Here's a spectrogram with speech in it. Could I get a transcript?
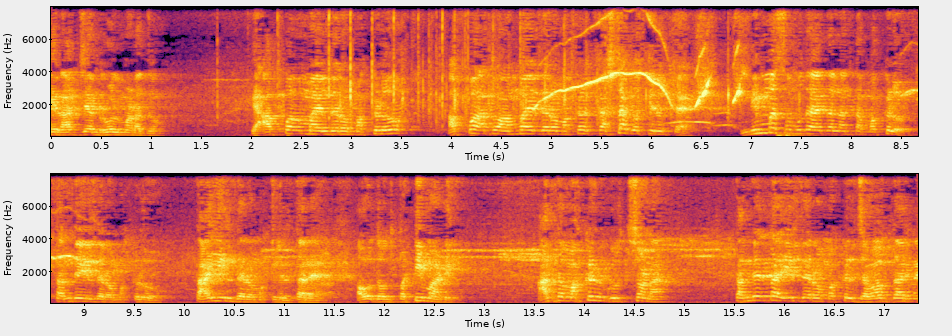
ಈ ರಾಜ್ಯನ ರೂಲ್ ಮಾಡೋದು. ಅಪ್ಪ, ಅಮ್ಮ ಇಲ್ದಿರೋ ಮಕ್ಕಳು, ಅಪ್ಪ ಅಥವಾ ಅಮ್ಮ ಇಲ್ದಿರೋ ಮಕ್ಕಳು ಕಷ್ಟ ಗೊತ್ತಿರುತ್ತೆ. ನಿಮ್ಮ ಸಮುದಾಯದಲ್ಲಿ ಮಕ್ಕಳು, ತಂದೆ ಇಲ್ದಿರೋ ಮಕ್ಕಳು, ತಾಯಿ ಇಲ್ದಿರೋ ಮಕ್ಕಳು ಇರ್ತಾರೆ. ಅವ್ರದ್ದೊಂದು ಪಟ್ಟಿ ಮಾಡಿ. ಅಂಥ ಮಕ್ಕಳನ್ನ ಗುರುತಿಸೋಣ. ತಂದೆ, ತಾಯಿ ಇಲ್ದಿರೋ ಮಕ್ಕಳ ಜವಾಬ್ದಾರಿನ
